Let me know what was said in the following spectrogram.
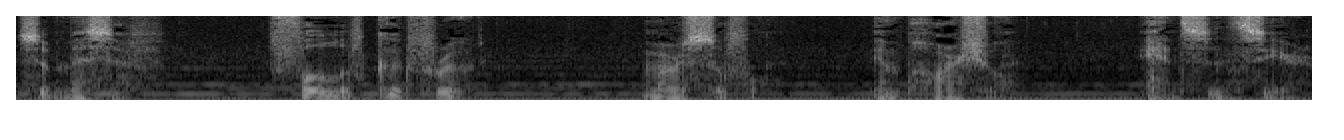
submissive, full of good fruit, merciful, impartial, and sincere.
